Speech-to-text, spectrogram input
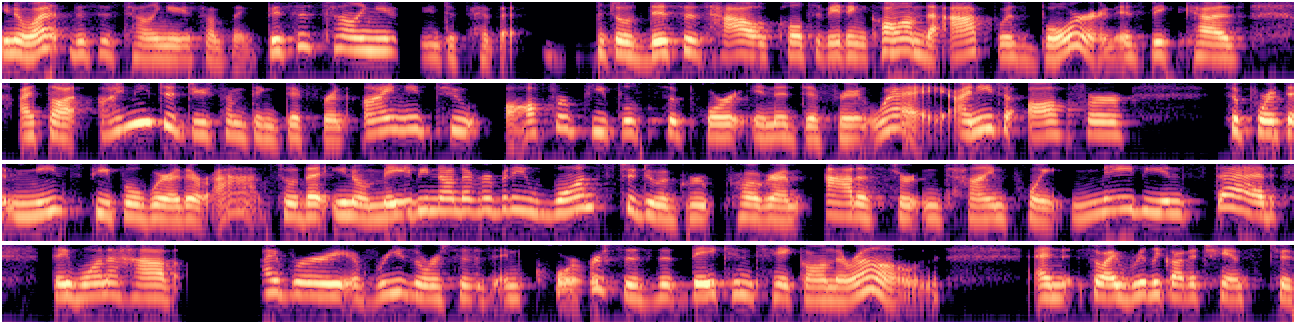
you know what? This is telling you something. This is telling you you need to pivot. So this is how Cultivating Calm, the app was born, is because I thought I need to do something different. I need to offer people support in a different way. I need to offer support that meets people where they're at so that you know maybe not everybody wants to do a group program at a certain time point. Maybe instead they want to have a library of resources and courses that they can take on their own. And so i really got a chance to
